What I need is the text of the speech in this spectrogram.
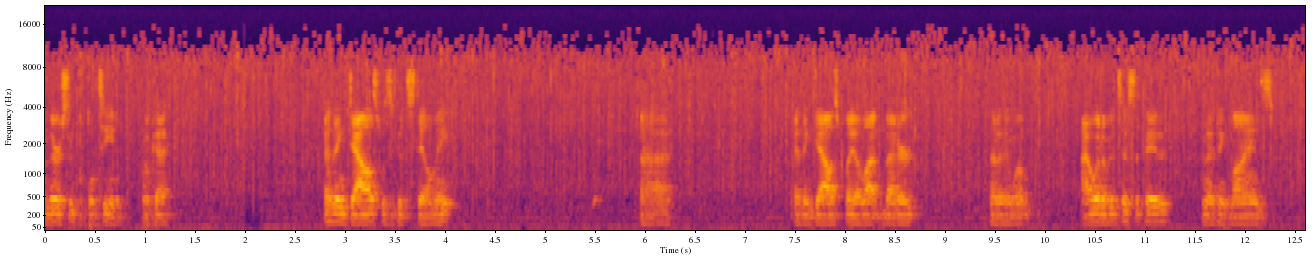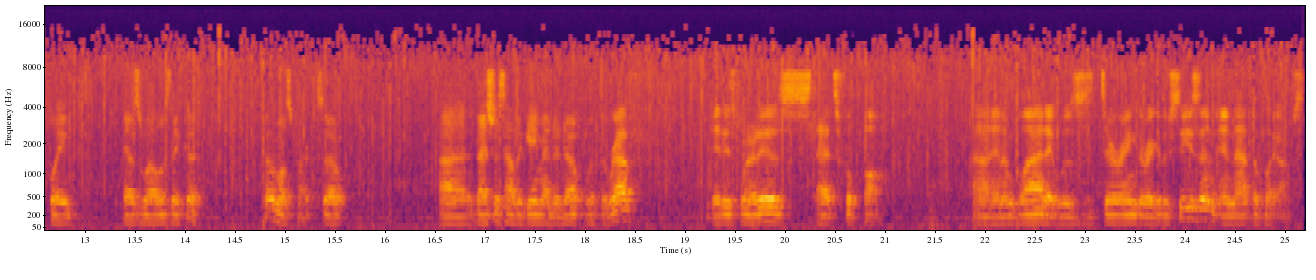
and they're a Super Bowl team. Okay. I think Dallas was a good stalemate. Uh, I think Dallas played a lot better than I think what I would have anticipated, and I think Lions played as well as they could for the most part. So uh, that's just how the game ended up with the ref. It is what it is. That's football. Uh, and I'm glad it was during the regular season and not the playoffs.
